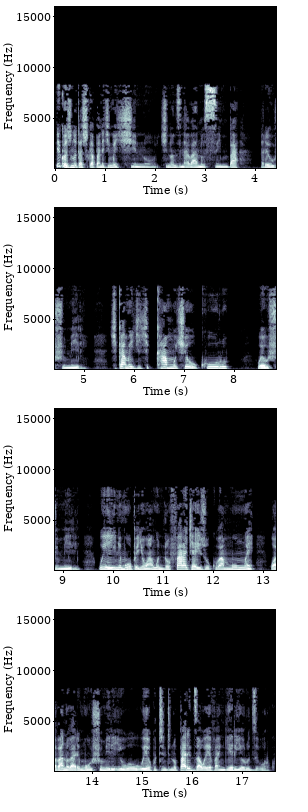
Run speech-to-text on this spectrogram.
Iko zvino tasvika pane chimwe chinhu chinonzi navanhu simba reushumiri chikamu ichi chikamu cheukuru hweushumiri uye ini muupenyu hwangu ndinofara chaizvo kuva mumwe wavanhu vari muushumiri ihwohwu uye kuti ndinoparidzawo evhangeri yorudzi urwu.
